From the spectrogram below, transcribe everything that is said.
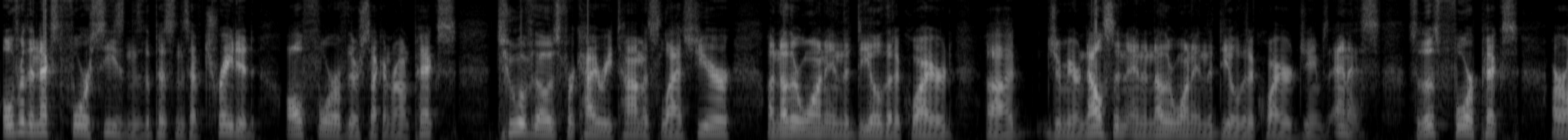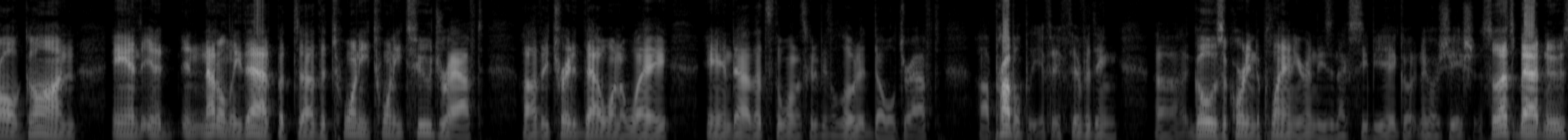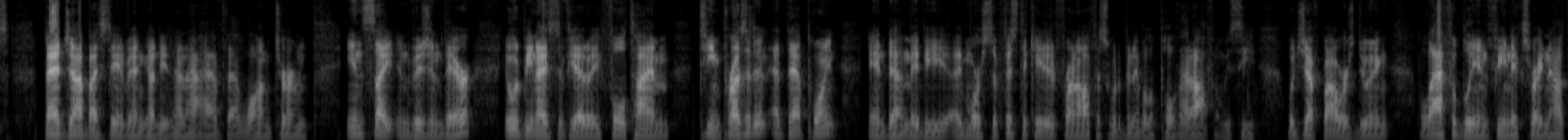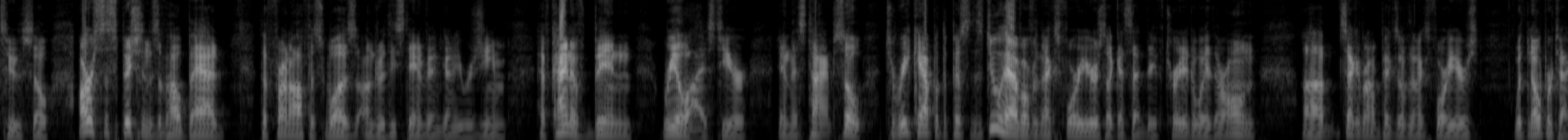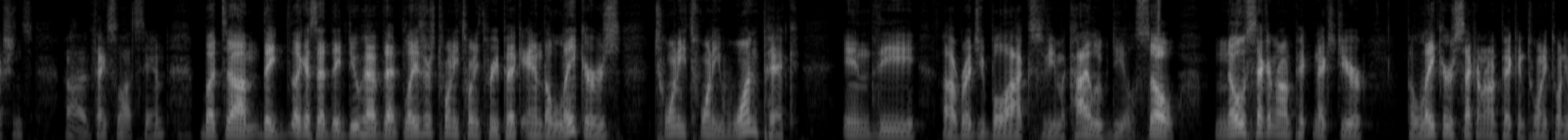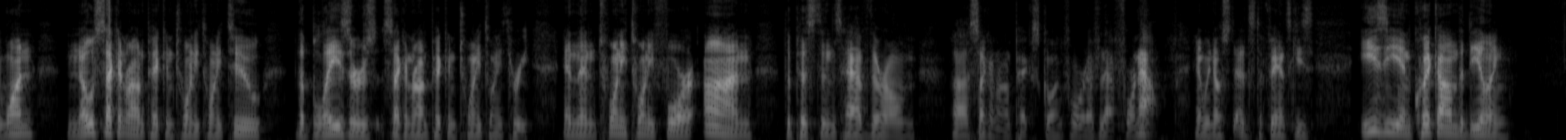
over the next four seasons, the Pistons have traded all four of their second round picks. Two of those for Khyri Thomas last year, another one in the deal that acquired uh, Jameer Nelson, and another one in the deal that acquired James Ennis. So those four picks are all gone. And in, a, in not only that, but uh, the 2022 draft, uh, they traded that one away, and uh, that's the one that's going to be the loaded double draft, uh, probably if, if everything uh, goes according to plan here in these next CBA go- negotiations. So that's bad news. Bad job by Stan Van Gundy to not have that long-term insight and vision there. It would be nice if you had a full-time team president at that point and uh, maybe a more sophisticated front office would have been able to pull that off. And we see what Jeff Bower's doing laughably in Phoenix right now too. So our suspicions of how bad the front office was under the Stan Van Gundy regime have kind of been realized here in this time. So to recap, what the Pistons do have over the next four years, like I said, they've traded away their own uh, second round picks over the next four years with no protections. Uh, thanks a lot, Stan. But um, they, like I said, they do have that Blazers 2023 pick and the Lakers 2021 pick in the uh, Reggie Bullock Svi Mykhailiuk deal. So no second round pick next year. The Lakers second round pick in 2021. No second round pick in 2022. The Blazers second round pick in 2023. And then 2024 on, the Pistons have their own uh, second round picks going forward after that for now. And we know Ed Stefanski's easy and quick on the dealing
